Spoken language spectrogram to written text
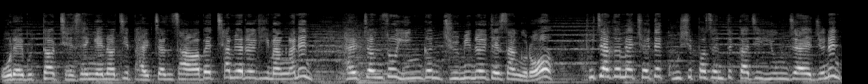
올해부터 재생에너지 발전 사업에 참여를 희망하는 발전소 인근 주민을 대상으로 투자금의 최대 90%까지 융자해주는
